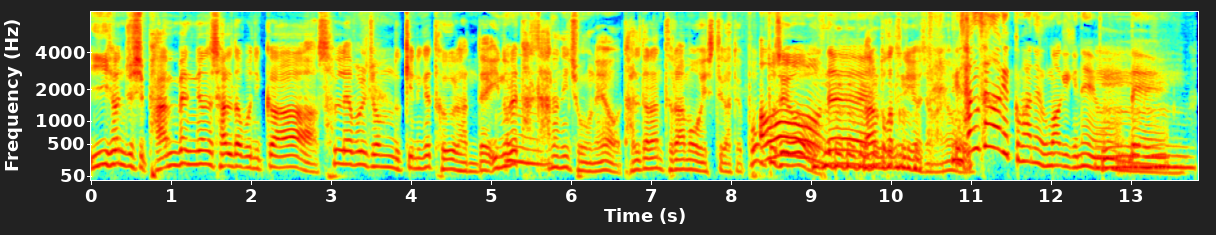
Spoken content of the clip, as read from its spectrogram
이현주 씨 반백년 살다 보니까 설렘을 좀 느끼는 게 덜한데 이 노래 음. 달달하니 좋으네요. 달달한 드라마 OST가 돼. 보, 어, 보세요. 네. 나랑 똑같은 얘기 하잖아요. 상상하게끔 하는 음악이긴 해요. 음. 네.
